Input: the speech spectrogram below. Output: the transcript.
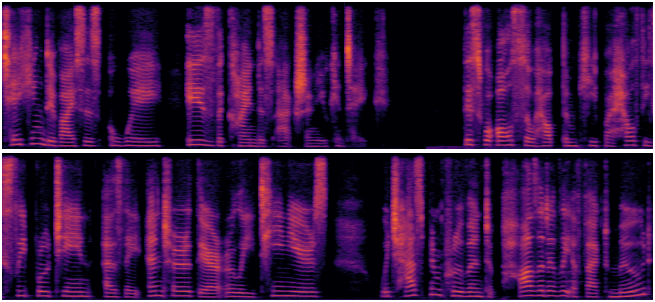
Taking devices away is the kindest action you can take. This will also help them keep a healthy sleep routine as they enter their early teen years, which has been proven to positively affect mood,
